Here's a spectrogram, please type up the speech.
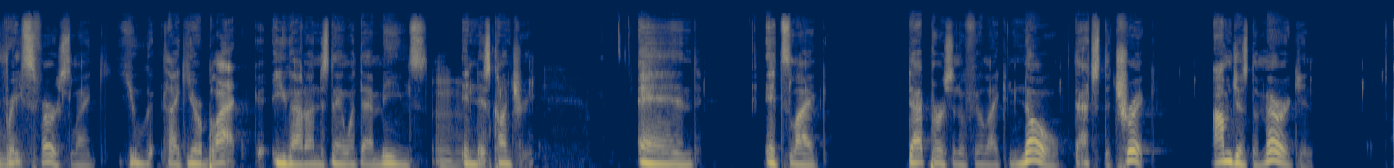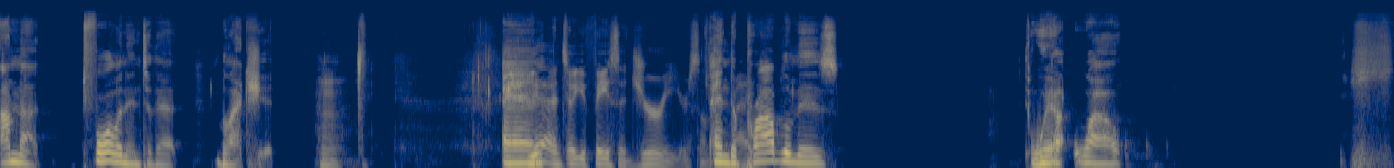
race first. Like, you, like, you're Black. You got to understand what that means Mhm. in this country. And it's like that person will feel like, no, that's the trick. I'm just American. I'm not falling into that black shit. Hmm. And yeah, until you face a jury or something. and the right? problem is where while he-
